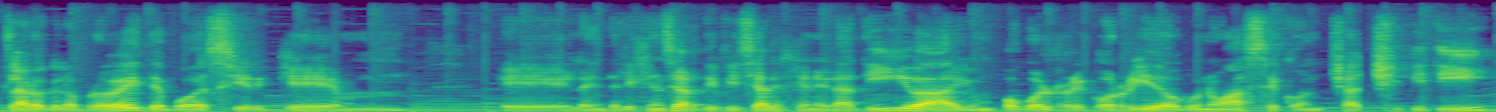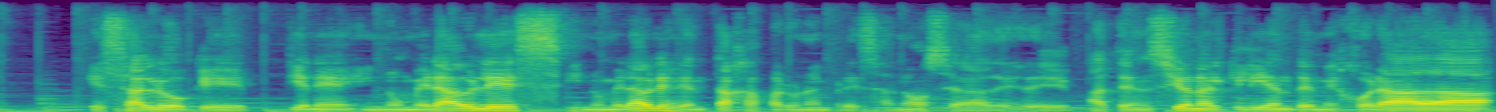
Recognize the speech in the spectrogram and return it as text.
claro que lo probé y te puedo decir que mm, eh, la inteligencia artificial generativa y un poco el recorrido que uno hace con ChatGPT es algo que tiene innumerables, innumerables ventajas para una empresa, ¿no? O sea, desde atención al cliente mejorada,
